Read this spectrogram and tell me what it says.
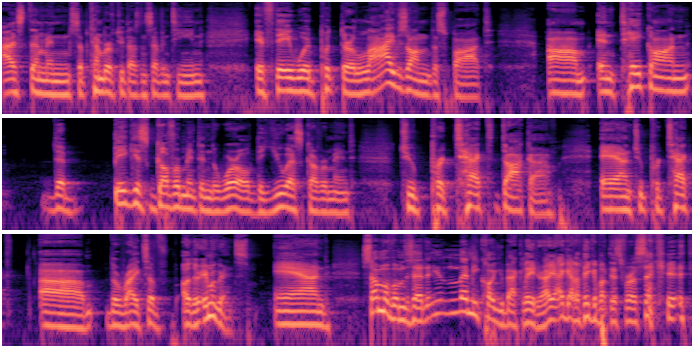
asked them in September of 2017 if they would put their lives on the spot um, and take on the biggest government in the world, the U.S. government, to protect DACA and to protect uh, the rights of other immigrants. And some of them said, "Let me call you back later. I, I got to think about this for a second.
